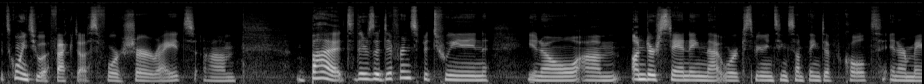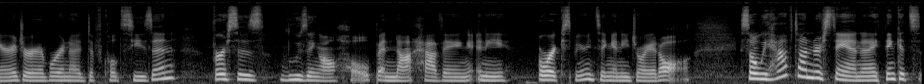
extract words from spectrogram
it's going to affect us for sure, right? Um, but there's a difference between, you know, um, understanding that we're experiencing something difficult in our marriage or we're in a difficult season versus losing all hope and not having any or experiencing any joy at all. So we have to understand, and I think it's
